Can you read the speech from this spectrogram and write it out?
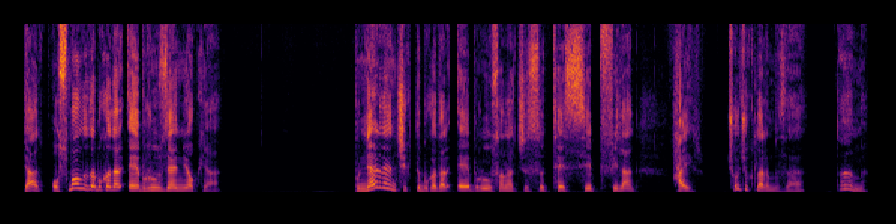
Ya Osmanlı'da bu kadar Ebruzen yok ya. Bu nereden çıktı bu kadar Ebru sanatçısı, tesip filan? Hayır. Çocuklarımıza tamam mı?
